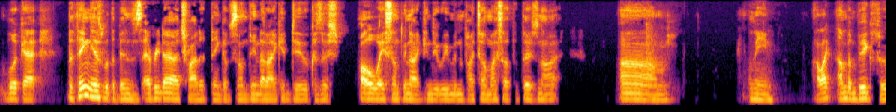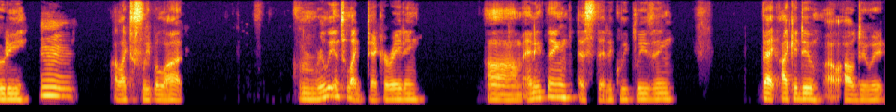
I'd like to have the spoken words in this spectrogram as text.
look at the thing is with the business, every day I try to think of something that I could do because there's always something I can do, even if I tell myself that there's not. Um, I mean. I like I'm a big foodie. Mm, I like to sleep a lot. I'm really into like decorating. Um, anything aesthetically pleasing that I could do, I'll, I'll do it.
